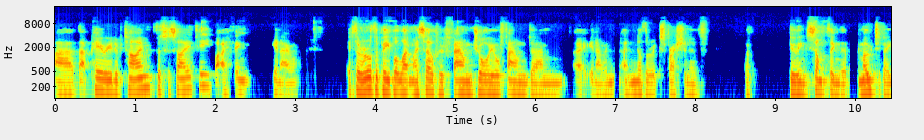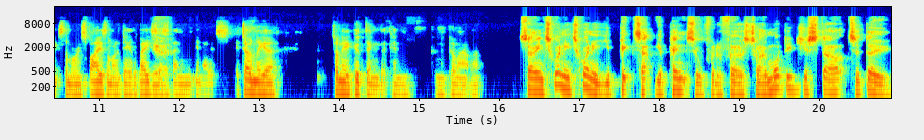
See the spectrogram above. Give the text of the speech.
uh, that period of time for society, but I think you know if there are other people like myself who found joy or found um, uh, you know an, another expression of of doing something that motivates them or inspires them on a daily basis, yeah. then you know it's it's only a it's only a good thing that can can come out of that. So in 2020, you picked up your pencil for the first time. What did you start to do?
